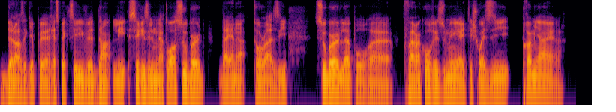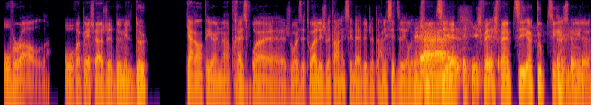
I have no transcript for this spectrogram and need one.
de leurs équipes euh, respectives dans les séries éliminatoires. Sue Bird, Diana Taurasi. Sue Bird, là, pour, faire un court résumé, a été choisie première overall au repêchage de 2002. 41 ans, 13 fois euh, joueuse étoile, et je vais t'en laisser, David, je vais t'en laisser dire. Je, fais un, petit, un tout petit résumé. Là.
